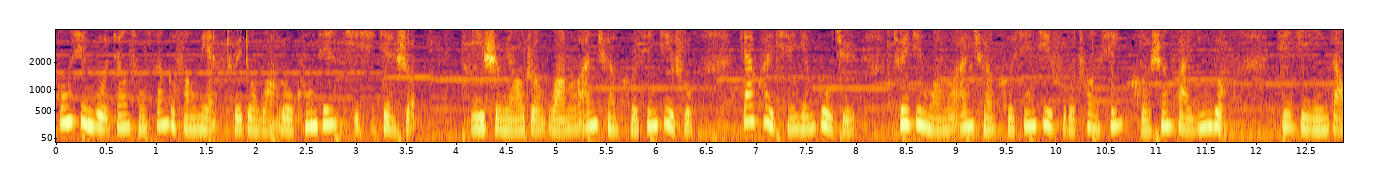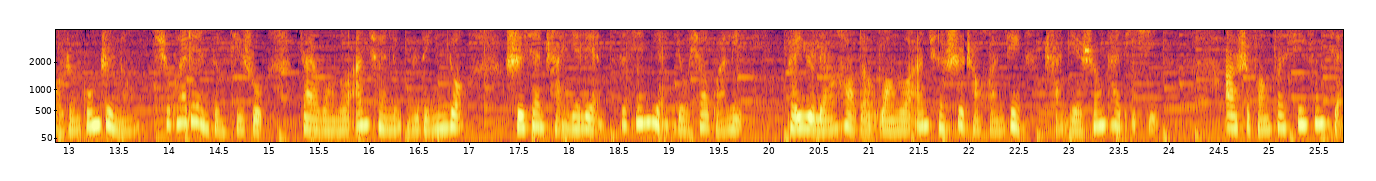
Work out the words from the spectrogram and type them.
工信部将从三个方面推动网络空间体系建设：一是瞄准网络安全核心技术，加快前沿布局，推进网络安全核心技术的创新和深化应用。积极引导人工智能、区块链等技术在网络安全领域的应用，实现产业链、资金链有效管理，培育良好的网络安全市场环境、产业生态体系。二是防范新风险，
